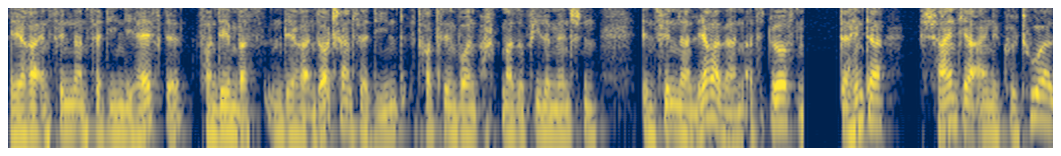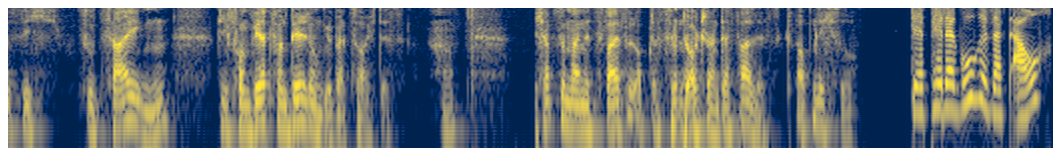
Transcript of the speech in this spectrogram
Lehrer in Finnland verdienen die Hälfte von dem, was ein Lehrer in Deutschland verdient. Trotzdem wollen achtmal so viele Menschen in Finnland Lehrer werden, als dürfen. Dahinter scheint ja eine Kultur sich zu zeigen, die vom Wert von Bildung überzeugt ist. Ich habe so meine Zweifel, ob das in Deutschland der Fall ist. Glaub nicht so. Der Pädagoge sagt auch,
